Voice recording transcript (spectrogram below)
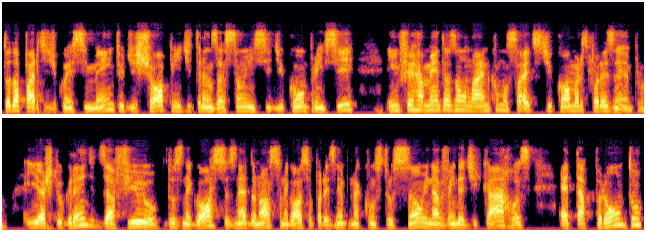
Toda a parte de conhecimento, de shopping de transação em si, de compra em si, em ferramentas online como sites de e-commerce, por exemplo. E eu acho que o grande desafio dos negócios, né, do nosso negócio, por exemplo, na construção e na venda de carros, é estar tá pronto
